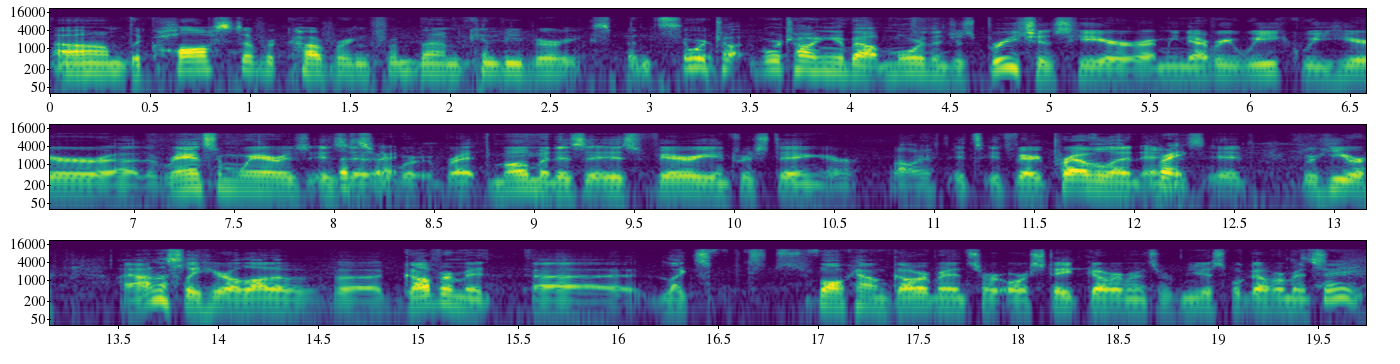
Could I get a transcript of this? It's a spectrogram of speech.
Um, the cost of recovering from them can be very expensive. We're, ta we're, talking about more than just breaches here. I mean, every week we hear uh, the ransomware is, is a, right. at the moment is, is very interesting, or well, it's, it's very prevalent, and right. it, we hear, I honestly hear a lot of uh, government, uh, like small town governments or, or, state governments or municipal governments, right.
